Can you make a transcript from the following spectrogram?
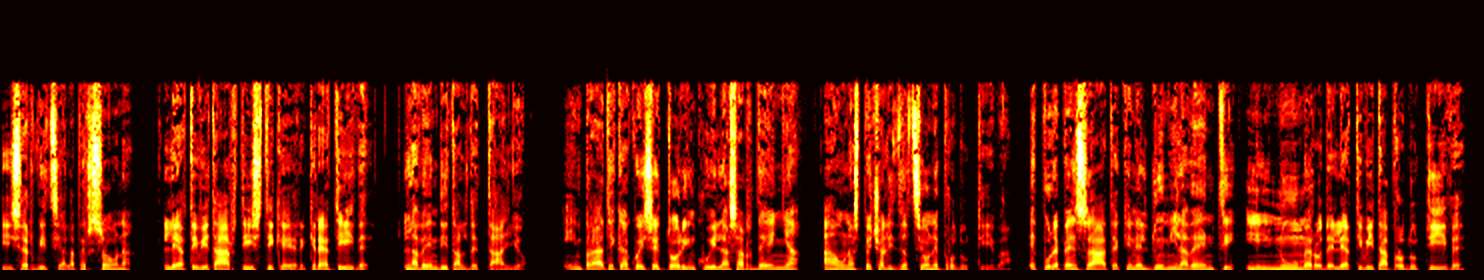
i servizi alla persona, le attività artistiche e ricreative, la vendita al dettaglio. In pratica quei settori in cui la Sardegna ha una specializzazione produttiva. Eppure pensate che nel 2020 il numero delle attività produttive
